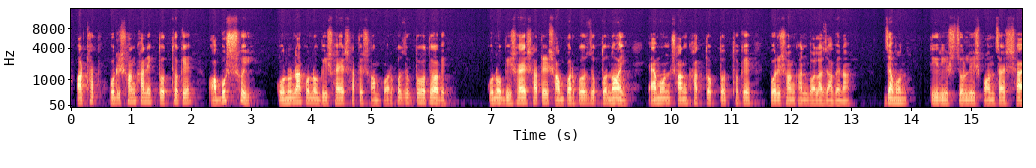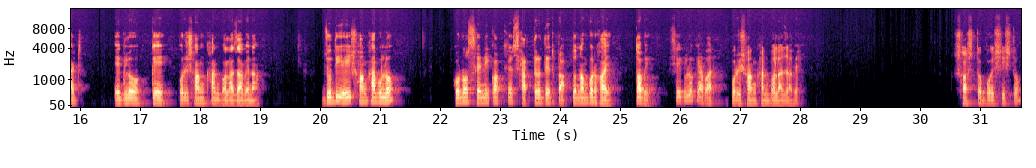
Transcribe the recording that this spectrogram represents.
অর্থাৎ পরিসংখ্যানিক তথ্যকে অবশ্যই কোনো না কোনো বিষয়ের সাথে সম্পর্কযুক্ত হতে হবে। কোনো বিষয়ের সাথে সম্পর্কযুক্ত নয় এমন সংখ্যাত্মক তথ্যকে পরিসংখ্যান বলা যাবে না। যেমন তিরিশ, চল্লিশ, পঞ্চাশ, ষাট, এগুলোকে পরিসংখ্যান বলা যাবে না। যদি এই সংখ্যাগুলো কোনো শ্রেণীকক্ষের ছাত্রদের প্রাপ্ত নম্বর হয়, তবে সেগুলোকে আবার পরিসংখ্যান বলা যাবে। ষষ্ঠ বৈশিষ্ট্য,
